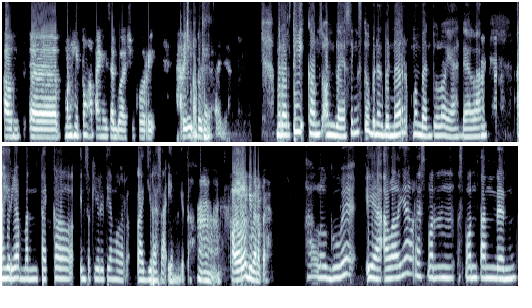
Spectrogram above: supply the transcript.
count eh, menghitung apa yang bisa gue syukuri hari itu Oke. misalnya Berarti counts on blessings tuh benar-benar membantu lo ya dalam akhirnya men-tackle insecurity yang lo lagi rasain gitu. Hmm. kalau lo gimana pak Kalau gue ya awalnya respon spontan dan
